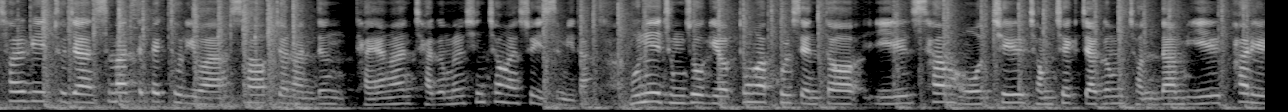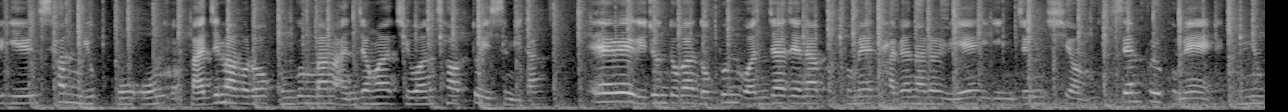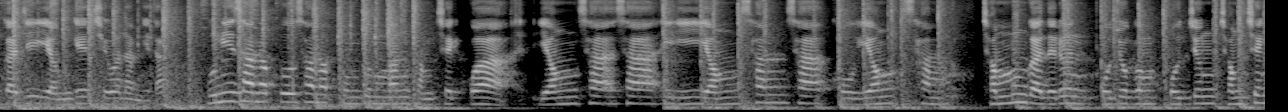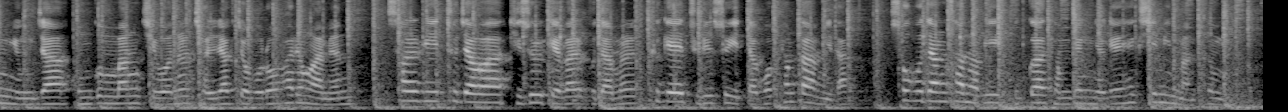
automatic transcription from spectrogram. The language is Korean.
설비 투자 스마트 팩토리와 사업 전환 등 다양한 자금을 신청할 수 있습니다. 문의 중소기업 통합 콜센터 1357 정책자금 전담 18113655 마지막으로 공급망 안정화 지원 사업도 있습니다. 해외 의존도가 높은 원자재나 부품의 다변화를 위해 인증 시험, 샘플 구매, 금융까지 연계 지원합니다. 문희산업부 산업공급망 정책과 0442034903 전문가들은 보조금, 보증, 정책융자, 공급망 지원을 전략적으로 활용하면 설비 투자와 기술 개발 부담을 크게 줄일 수 있다고 평가합니다. 소부장 산업이 국가 경쟁력의 핵심인 만큼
